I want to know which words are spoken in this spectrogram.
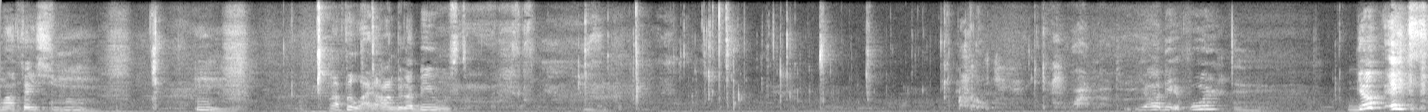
my face. Mm. Mm. I feel like I've been abused. Y'all did four? Your face.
